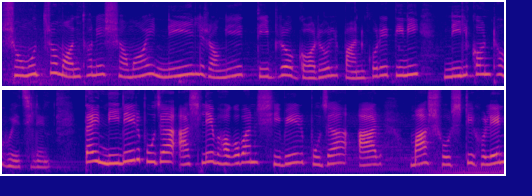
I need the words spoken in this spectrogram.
সমুদ্র মন্থনের সময় নীল রঙে তীব্র গরল পান করে তিনি নীলকণ্ঠ হয়েছিলেন। তাই নীলের পূজা আসলে ভগবান শিবের পূজা আর মা ষষ্ঠী হলেন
